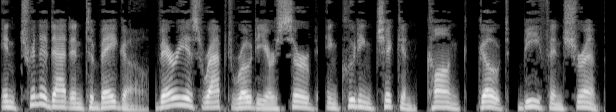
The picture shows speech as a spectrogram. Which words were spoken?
In Trinidad and Tobago, various wrapped roti are served, including chicken, conch, goat, beef and shrimp.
